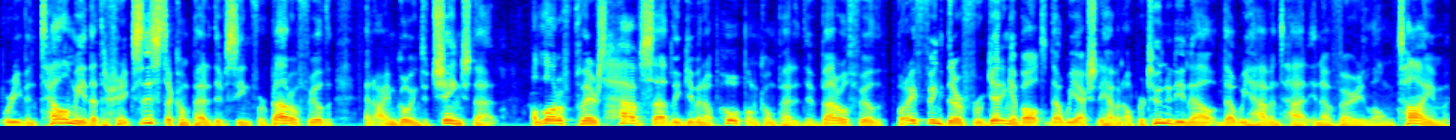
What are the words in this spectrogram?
or even tell me that there exists a competitive scene for Battlefield, and I'm going to change that. A lot of players have sadly given up hope on competitive Battlefield, but I think they're forgetting about that we actually have an opportunity now that we haven't had in a very long time.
